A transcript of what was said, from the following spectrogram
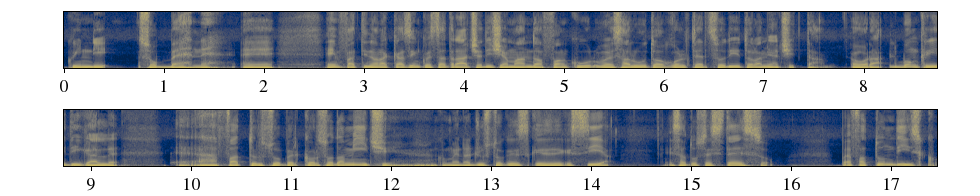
Quindi so bene. Eh, e infatti non a caso in questa traccia dice mando a fanculo, saluto col terzo dito la mia città. Ora, il buon Critical eh, ha fatto il suo percorso d'amici, come era giusto che, che, che sia, è stato se stesso, poi ha fatto un disco,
